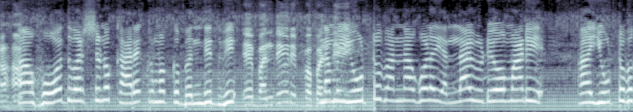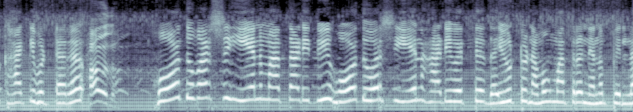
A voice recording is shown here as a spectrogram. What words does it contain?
ಹೋದ ಆ, ಹೋದ್ ವರ್ಷನು ಕಾರ್ಯಕ್ರಮಕ್ಕೆ ಬಂದಿದ್ವಿ. ನಮ್ಮ ಯೂಟ್ಯೂಬ್ ಅನ್ನಗಳ ಎಲ್ಲಾ ವಿಡಿಯೋ ಮಾಡಿ ಯೂಟ್ಯೂಬ್ ಹಾಕಿ ಬಿಟ್ಟಾರ. ಹೌದು. ವರ್ಷ ಏನ್ ಮಾತಾಡಿದ್ವಿ ಹೋದ ವರ್ಷ ಏನ್ ಹಾಡಿವತ್ತೆ ದಯವಿಟ್ಟು ನಮಗ್ ಮಾತ್ರ ನೆನಪಿಲ್ಲ.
